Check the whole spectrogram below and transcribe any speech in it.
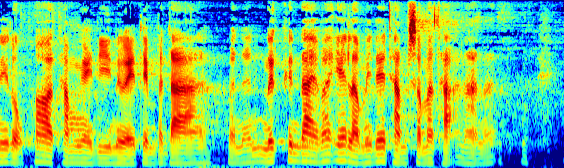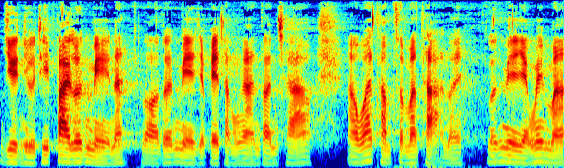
นี่หลวงพ่อทำไงดีเหนื่อยเต็มปดาวันนั้นนึกขึ้นได้ว่าเอ๊ะเราไม่ได้ทำสมถะนานแล้วยืนอยู่ที่ป้ายรถเมย์นะรอรถเมย์จะไปทำงานตอนเช้า เอาว่าทำสมถะหน่อยรถเมย์ยังไม่มา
